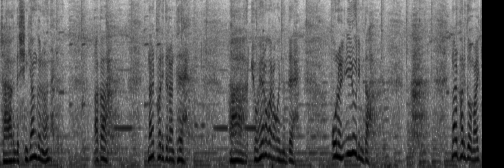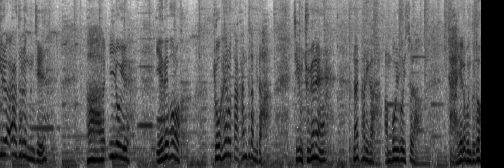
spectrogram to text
자, 근데 신기한 거는 아까 날파리들한테 아, 교회로 가라고 했는데 오늘 일요일입니다. 날파리도 말귀를 알아들었는지 아, 일요일 예배 보러 교회로 다 간 듯합니다. 지금 주변에 날파리가 안 보이고 있어요. 자, 여러분들도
